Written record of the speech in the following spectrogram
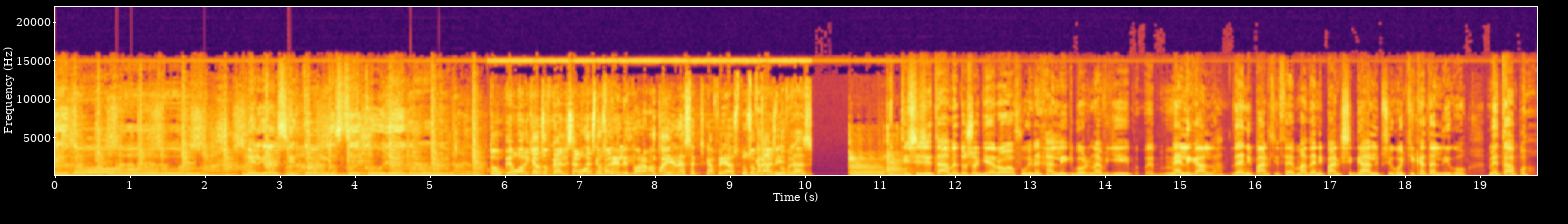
llegó, el gran circo místico llegó. Το οποίο μπορεί και να το βγάλεις αν θες το Όποιο θέλει χαλίκι. τώρα, άμα Εκεί. πάει ένας εξκαφέα στο Το βγάζει, σκαφί. το βγάζει. Ε, τι συζητάμε τόσο καιρό, αφού είναι χαλίκι, μπορεί να βγει ε, με λιγάλα. Δεν υπάρχει θέμα, δεν υπάρχει συγκάλυψη. Εγώ εκεί καταλήγω. Μετά από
